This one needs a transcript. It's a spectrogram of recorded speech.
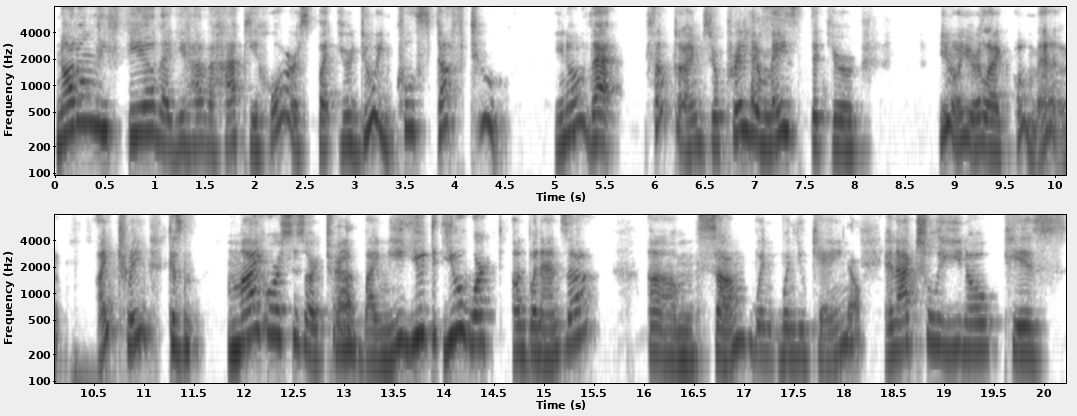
not only feel that you have a happy horse, but you're doing cool stuff too. You know, that sometimes you're pretty yes. amazed that you're, you know, you're like, oh man, I train because my horses are trained yeah. by me. You you worked on Bonanza um some when when you came yeah. and actually you know his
